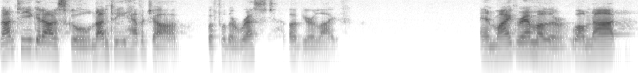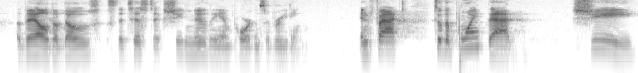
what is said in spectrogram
not until you get out of school, not until you have a job, but for the rest of your life. And my grandmother, while not availed of those statistics, she knew the importance of reading. In fact, to the point that she,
